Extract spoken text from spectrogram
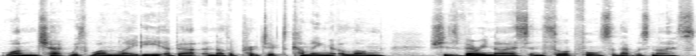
One chat with one lady about another project coming along. She's very nice and thoughtful, so that was nice.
